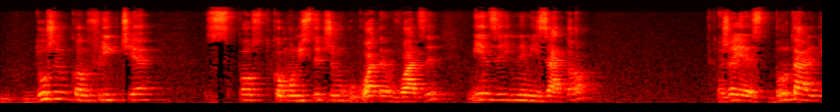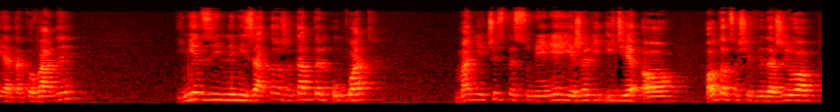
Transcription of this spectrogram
w dużym konflikcie z postkomunistycznym układem władzy, między innymi za to, że jest brutalnie atakowany i między innymi za to, że tamten układ ma nieczyste sumienie, jeżeli idzie o, o to, co się wydarzyło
